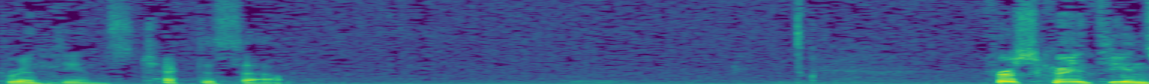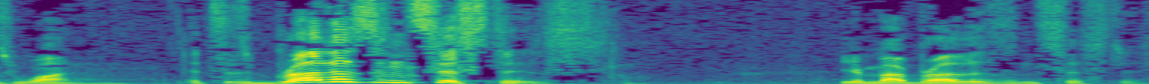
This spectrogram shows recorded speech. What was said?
Corinthians. Check this out. 1 Corinthians 1. It says, Brothers and sisters, you're my brothers and sisters.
